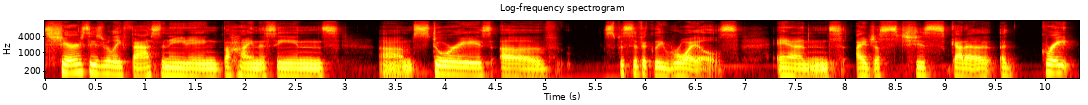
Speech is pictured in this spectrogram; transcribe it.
shares these really fascinating behind the scenes um, stories of specifically royals. And I just, she's got a, a great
